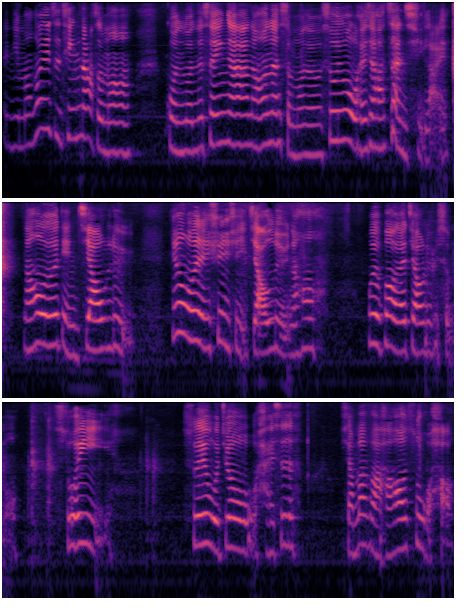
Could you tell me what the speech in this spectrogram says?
你们会一直听到什么滚轮的声音啊？然后那什么的，是因为我很想要站起来，然后我有点焦虑，因为我有点讯息焦虑，然后。我也不知道我在焦虑什么，所以，所以我就还是想办法好好做好，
